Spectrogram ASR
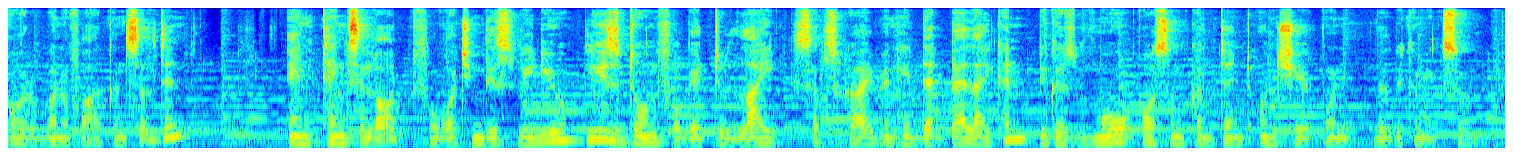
or one of our consultant. And thanks a lot for watching this video. Please don't forget to like, subscribe and hit that bell icon because more awesome content on SharePoint will be coming soon.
